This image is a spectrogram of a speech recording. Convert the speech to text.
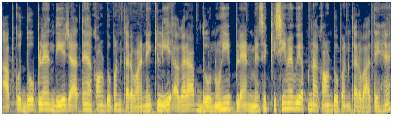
आपको दो प्लान दिए जाते हैं अकाउंट ओपन करवाने के लिए। अगर आप दोनों ही प्लान में से किसी में भी अपना अकाउंट ओपन करवाते हैं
